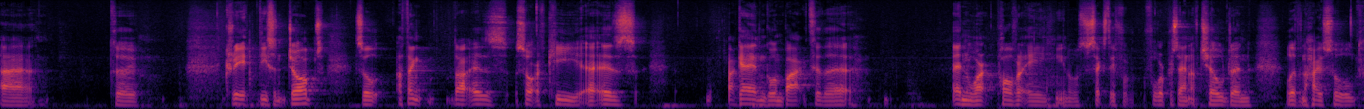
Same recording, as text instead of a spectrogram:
uh, to create decent jobs. So I think that is sort of key. It is, again, going back to the in-work poverty, you know, 64% of children live in a household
